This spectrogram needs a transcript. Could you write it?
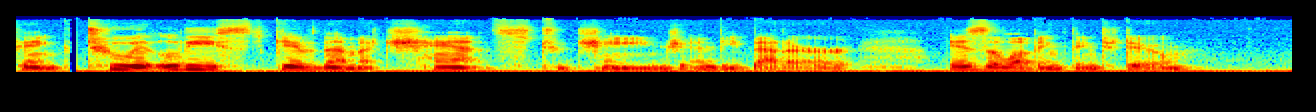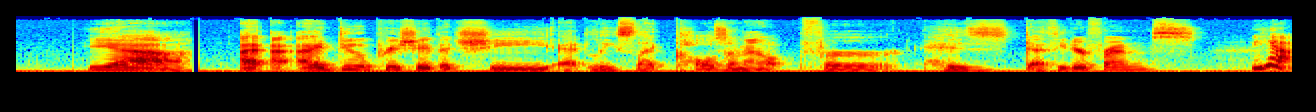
think to at least give them a chance to change and be better is a loving thing to do. Yeah, I I- do appreciate that she at least like calls him out for his Death Eater friends. Yeah,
